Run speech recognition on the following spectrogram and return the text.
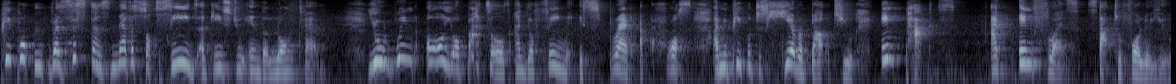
people resistance never succeeds against you in the long term. You win all your battles and your fame is spread across. I mean, people just hear about you. Impacts and influence start to follow you.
